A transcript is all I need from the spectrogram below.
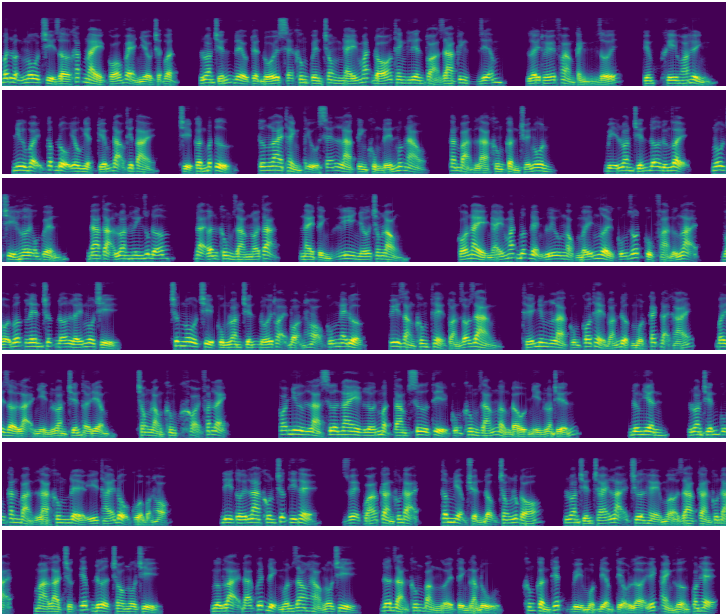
Bất luận ngô chỉ giờ khắc này có vẻ nhiều chật vật, loan chiến đều tuyệt đối sẽ không quên trong nháy mắt đó thanh liên tỏa ra kinh diễm, lấy thuế phàm cảnh giới, kiếm khí hóa hình, như vậy cấp độ yêu nghiệt kiếm đạo thiên tài, chỉ cần bất tử tương lai thành tựu sẽ là kinh khủng đến mức nào, căn bản là không cần chuyến ôn bị loan chiến đỡ đứng dậy, nô chỉ hơi ô quyền, đa tạ loan huynh giúp đỡ, đại ân không dám nói tạ, này tỉnh ghi nhớ trong lòng. Có này nháy mắt bước đệm lưu ngọc mấy người cũng rốt cục phản ứng lại, vội bước lên trước đỡ lấy nô chỉ. Trước nô chỉ cùng loan chiến đối thoại bọn họ cũng nghe được, tuy rằng không thể toàn rõ ràng, thế nhưng là cũng có thể đoán được một cách đại khái, bây giờ lại nhìn loan chiến thời điểm, trong lòng không khỏi phát lệnh. Coi như là xưa nay lớn mật tam sư tỷ cũng không dám ngẩng đầu nhìn loan chiến. Đương nhiên, loan chiến cũng căn bản là không để ý thái độ của bọn họ. Đi tới la khôn trước thi thể duệ quá càn không đại, tâm niệm chuyển động trong lúc đó, loan chiến trái lại chưa hề mở ra càn k h ô n đại, mà là trực tiếp đưa cho nô trì. Ngược lại đã quyết định muốn giao hảo nô trì, đơn giản không bằng người tình làm đủ, không cần thiết vì một điểm tiểu lợi ích ảnh hưởng quan hệ.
